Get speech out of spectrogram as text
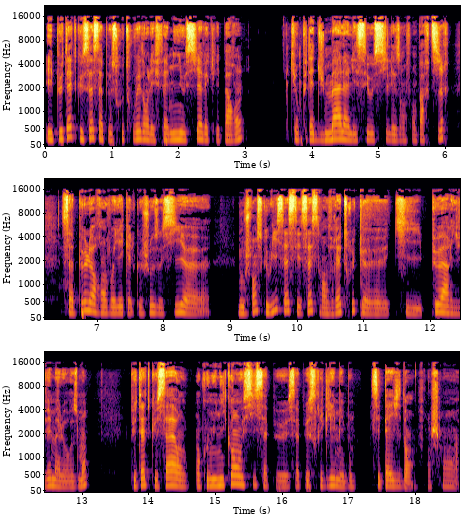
Et peut-être que ça, ça peut se retrouver dans les familles aussi avec les parents qui ont peut-être du mal à laisser aussi les enfants partir, ça peut leur renvoyer quelque chose aussi. Euh. Donc je pense que oui, ça c'est ça c'est un vrai truc euh, qui peut arriver malheureusement. Peut-être que ça, en, communiquant aussi, ça peut ça peut se régler, mais bon, c'est pas évident, franchement. Euh.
